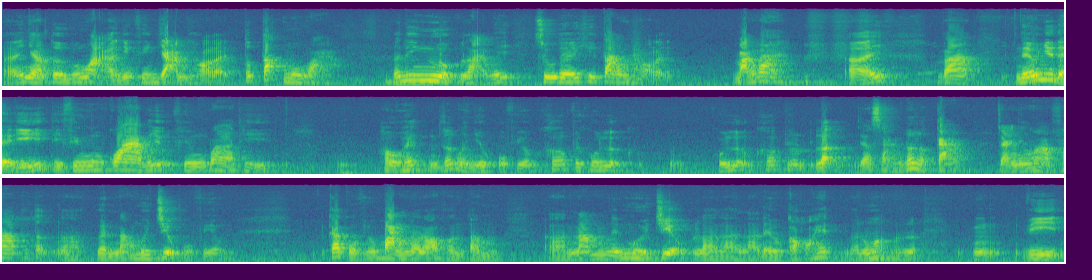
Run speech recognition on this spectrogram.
đấy, nhà đầu tư khối ngoại ở những phiên giảm thì họ lại túc tắc mua vào nó đi ngược lại với xu thế khi tăng thì họ lại bán ra. Đấy. Và nếu như để ý thì phiên hôm qua ví dụ phiên hôm qua thì hầu hết rất là nhiều cổ phiếu khớp với khối lượng khối lượng khớp rất, lận giá sàn rất là cao. Chẳng như Hòa Phát tận ờ, gần 50 triệu cổ phiếu. Các cổ phiếu banh đó đó khoảng tầm uh, 5 đến 10 triệu là là, là đều có hết và đúng không? Ừ, vì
